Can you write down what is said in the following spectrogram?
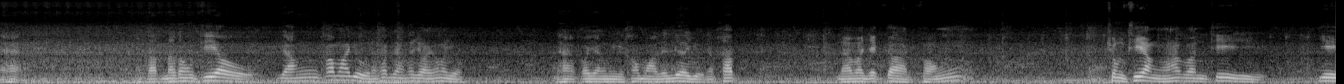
นะฮะนะครับนักท่องเที่ยวยังเข้ามาอยู่นะครับ ยังทยอยเข้ามาอยู่นะฮะก็ยังมีเข้ามาเรื่อยๆอยู่นะครับนะบรรยากาศของช่วงเที่ยงนะครับวันที่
